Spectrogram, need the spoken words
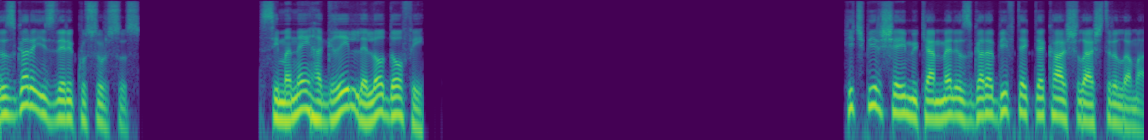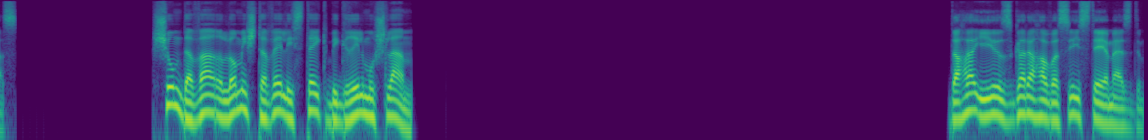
Izgara izleri kusursuz. סימני הגריל ללא דופי. Hiçbir şey mükemmel ızgara biftekle karşılaştırılamaz. שום דבר לא משתווה לסטייק בגריל מושלם. Daha iyi ızgara havası isteyemezdim.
